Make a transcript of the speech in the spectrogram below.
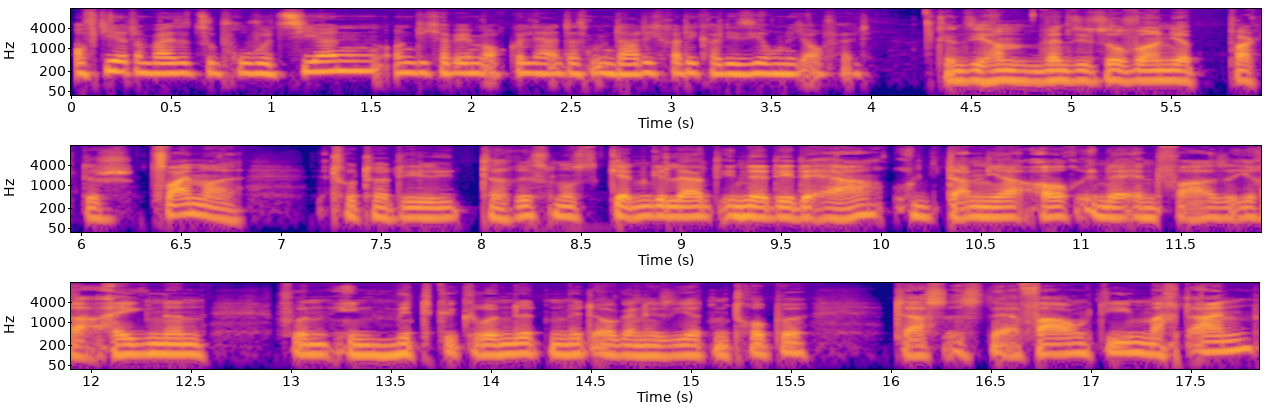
auf die Art und Weise zu provozieren. Und ich habe eben auch gelernt, dass man dadurch Radikalisierung nicht auffällt. Denn Sie haben, wenn Sie so wollen, ja praktisch zweimal Totalitarismus kennengelernt in der DDR und dann ja auch in der Endphase Ihrer eigenen, von Ihnen mitgegründeten, mitorganisierten Truppe. Das ist eine Erfahrung, die macht einen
